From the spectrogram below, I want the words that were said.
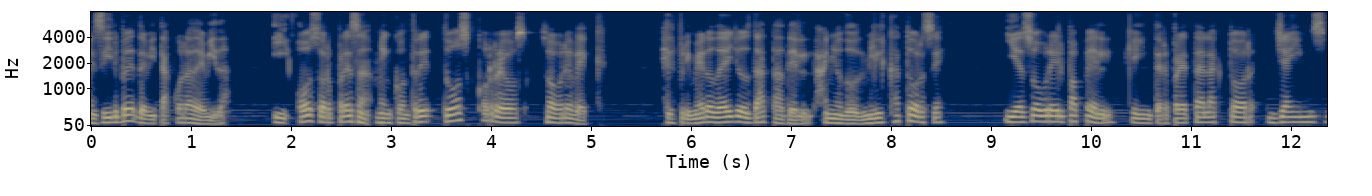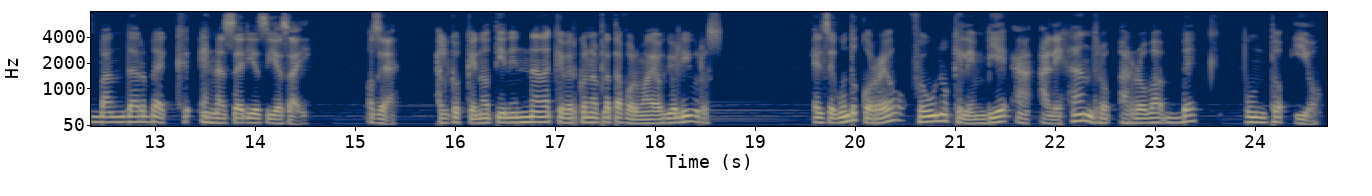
me sirve de bitácora de vida. Y oh sorpresa, me encontré dos correos sobre Beck. El primero de ellos data del año 2014 y es sobre el papel que interpreta el actor James Van Der Beek en la serie CSI. O sea, algo que no tiene nada que ver con la plataforma de audiolibros. El segundo correo fue uno que le envié a alejandro.beck.io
